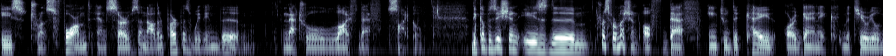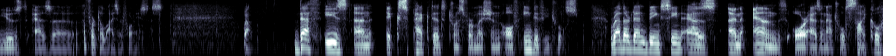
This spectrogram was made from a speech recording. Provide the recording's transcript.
is transformed and serves another purpose within the natural life death cycle. Decomposition is the transformation of death into decayed organic material used as a, a fertilizer, for instance. Well, death is an expected transformation of individuals. Rather than being seen as an end or as a natural cycle,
